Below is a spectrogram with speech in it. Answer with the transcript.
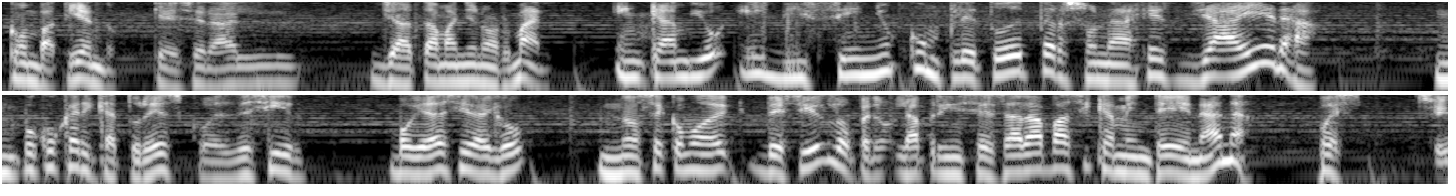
combatiendo, que ese era el ya tamaño normal. En cambio, el diseño completo de personajes ya era un poco caricaturesco, es decir, voy a decir algo no sé cómo decirlo, pero la princesa era básicamente enana. Pues, sí.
